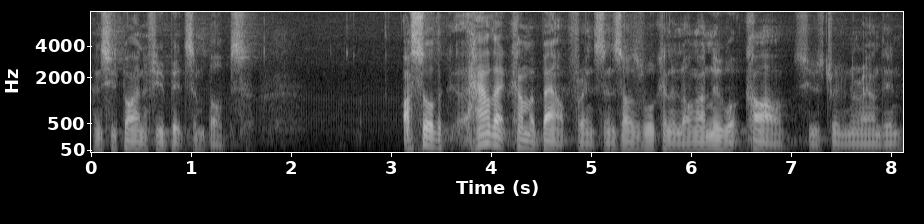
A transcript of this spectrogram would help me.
and she's buying a few bits and bobs. I saw the, how that come about, for instance. I was walking along, I knew what car she was driven around in.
